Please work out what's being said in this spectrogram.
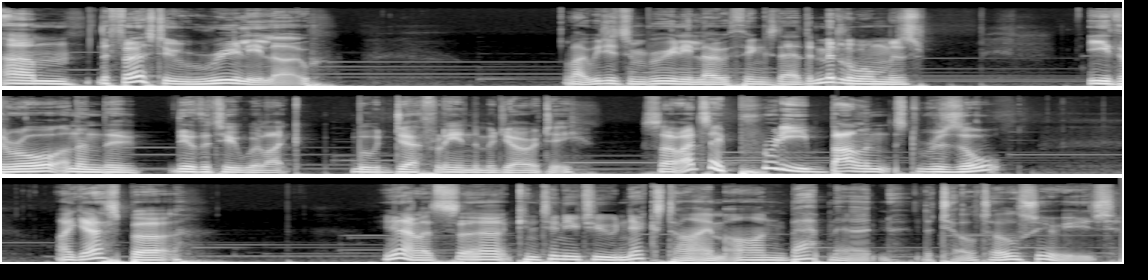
um, the first two really low. Like we did some really low things there. The middle one was either or, and then the the other two were like we were definitely in the majority. So I'd say pretty balanced result. I guess, but yeah, let's uh, continue to next time on Batman, the Telltale series.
